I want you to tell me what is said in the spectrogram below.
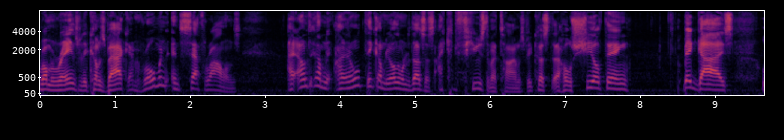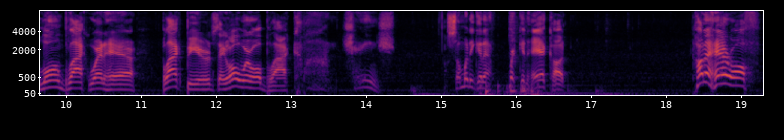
Roman Reigns when he comes back, and Roman and Seth Rollins. I don't think I'm. I don't think I'm the only one who does this. I confuse them at times because the whole Shield thing, big guys, long black wet hair, black beards. They all wear all black. Come on, change. Somebody get a freaking haircut. Cut a hair off.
